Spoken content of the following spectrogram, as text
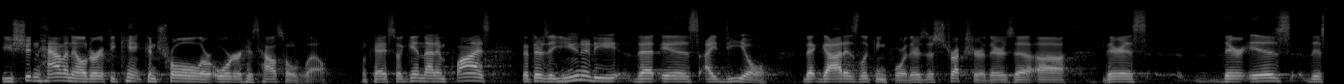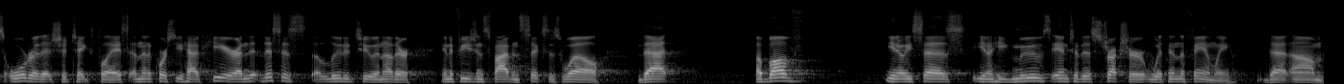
you shouldn't have an elder if he can't control or order his household well. Okay, so again, that implies that there's a unity that is ideal that God is looking for. There's a structure, there's a, uh, there is there is this order that should take place. And then, of course, you have here, and th- this is alluded to in other, in Ephesians 5 and 6 as well, that above, you know, he says, you know, he moves into this structure within the family that um,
